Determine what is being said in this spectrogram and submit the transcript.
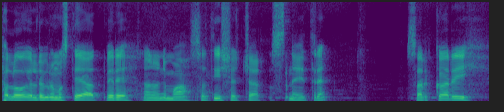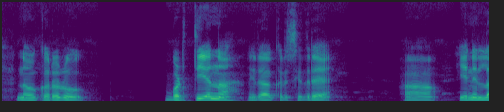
ಹಲೋ, ಎಲ್ರಿಗೂ ನಮಸ್ತೆ. ಆತ್ಮೇರೆ ನಾನು ನಿಮ್ಮ ಸತೀಶ್ ಎಚ್ ಆರ್ ಸ್ನೇಹಿತರೆ. ಸರ್ಕಾರಿ ನೌಕರರು ಬಡ್ತಿಯನ್ನು ನಿರಾಕರಿಸಿದರೆ ಏನೆಲ್ಲ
